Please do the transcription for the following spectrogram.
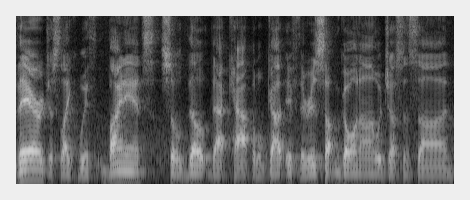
there, just like with Binance. So that capital got if there is something going on with Justin Sun,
